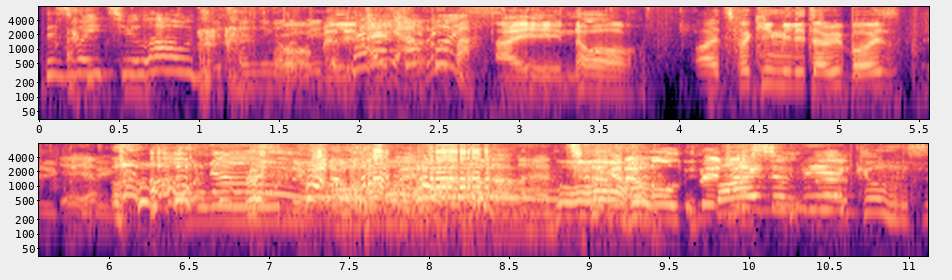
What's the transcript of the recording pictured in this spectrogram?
This is way too loud. Oh, military. Focus. I know. Oh, it's fucking military, boys. Oh no! Find the vehicles!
